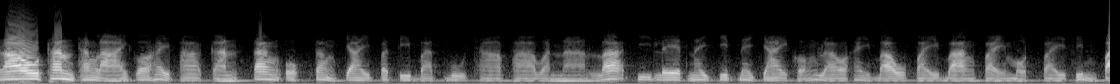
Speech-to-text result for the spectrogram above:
เราท่านทั้งหลายก็ให้พากัน ตั้งอกตั้งใจปฏิบัติบูชาภาวนาละกิเลสในจิตในใจของเราให้เบาไปบางไปหมดไปสิ้นไป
